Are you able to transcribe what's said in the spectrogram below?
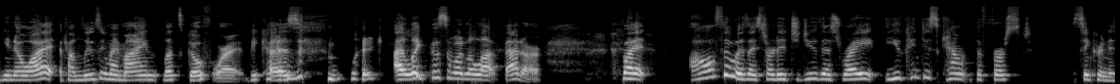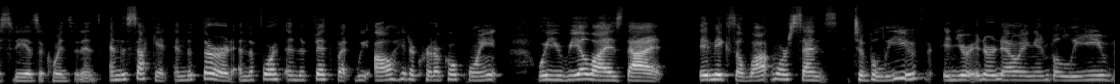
you know what? If I'm losing my mind, let's go for it because like I like this one a lot better. But also as I started to do this, right, you can discount the first synchronicity as a coincidence and the second and the third and the fourth and the fifth, but we all hit a critical point where you realize that it makes a lot more sense to believe in your inner knowing and believe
